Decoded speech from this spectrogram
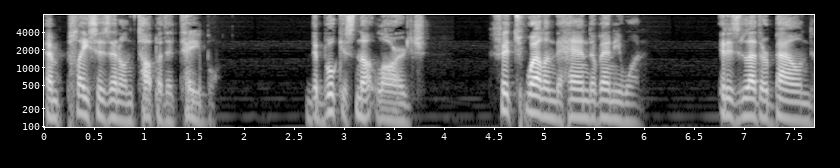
and places it on top of the table. The book is not large, fits well in the hand of anyone. It is leather bound,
